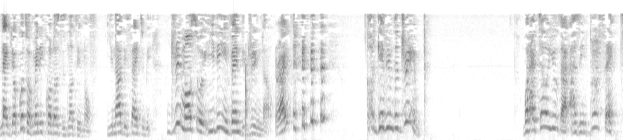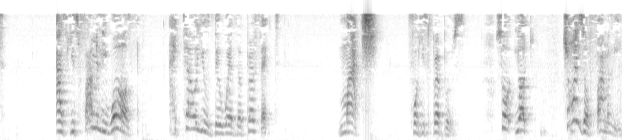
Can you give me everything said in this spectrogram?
Like your coat of many colors is not enough. You now decide to be. Dream also, he didn't invent the dream now, right? God gave him the dream. But I tell you that as imperfect as his family was, I tell you they were the perfect match for his purpose. So your choice of family,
